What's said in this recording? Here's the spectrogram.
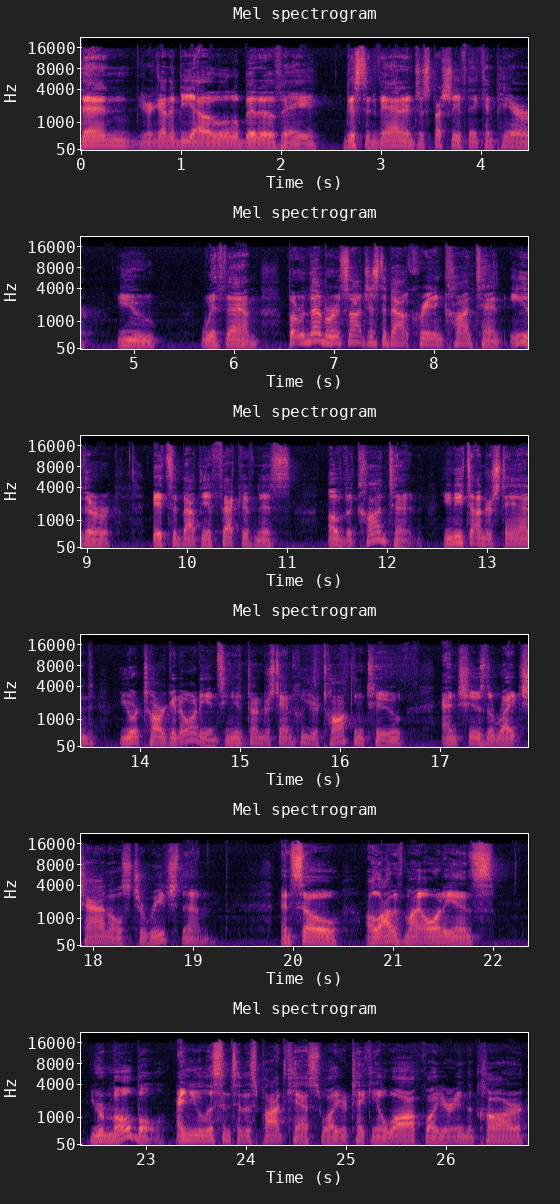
then you're going to be at a little bit of a disadvantage, especially if they compare you with them. But remember, it's not just about creating content either, it's about the effectiveness of the content. You need to understand your target audience, you need to understand who you're talking to and choose the right channels to reach them. And so, a lot of my audience, you're mobile and you listen to this podcast while you're taking a walk, while you're in the car,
